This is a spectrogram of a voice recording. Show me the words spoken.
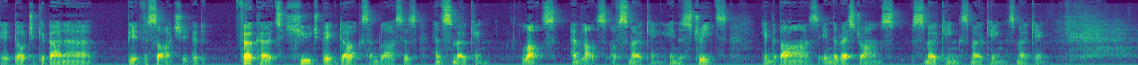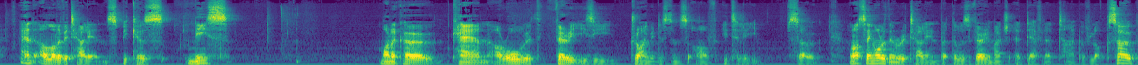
be it Dolce Gabbana, be it Versace, but fur coats, huge big dark sunglasses, and smoking. Lots and lots of smoking in the streets, in the bars, in the restaurants, smoking, smoking, smoking. And a lot of Italians, because Nice, Monaco, Cannes are all with very easy driving distance of Italy. So I'm not saying all of them are Italian, but there was very much a definite type of look. So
